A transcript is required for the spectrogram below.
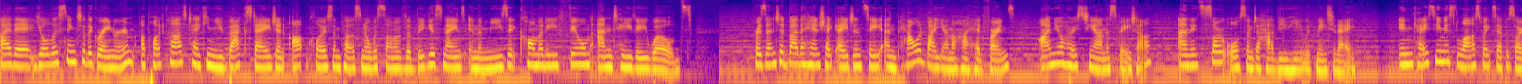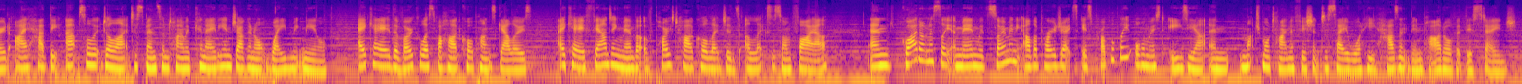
Hi there, you're listening to The Green Room, a podcast taking you backstage and up close and personal with some of the biggest names in the music, comedy, film, and TV worlds. Presented by the Handshake Agency and powered by Yamaha headphones, I'm your host, Tiana Speter, and it's so awesome to have you here with me today. In case you missed last week's episode, I had the absolute delight to spend some time with Canadian juggernaut Wade MacNeil, aka the vocalist for Hardcore Punk's Gallows, aka founding member of post hardcore legends Alexisonfire, and quite honestly, a man with so many other projects, it's probably almost easier and much more time efficient to say what he hasn't been part of at this stage.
